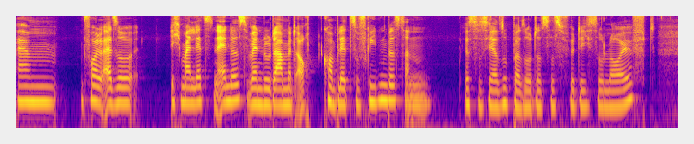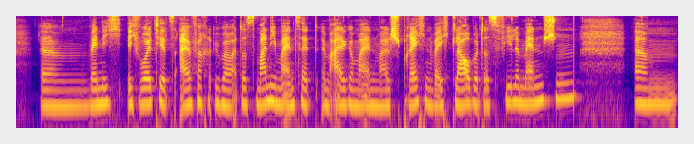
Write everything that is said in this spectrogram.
Ähm, voll, also ich meine, letzten Endes, wenn du damit auch komplett zufrieden bist, dann ist es ja super so, dass es für dich so läuft. Ähm, wenn ich, ich wollte jetzt einfach über das Money-Mindset im Allgemeinen mal sprechen, weil ich glaube, dass viele Menschen ähm,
